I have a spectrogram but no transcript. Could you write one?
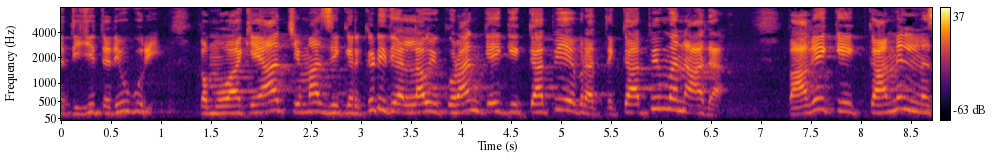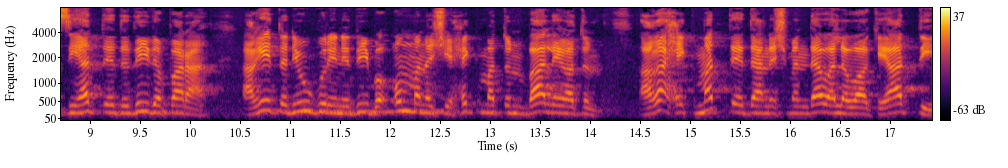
نتیجې ته دی وګوري کوم واقعات چې ما ذکر کړي دی الله وی قران کې کې کافی عبرت کافی منع ده پاغه کې کامل نصيحت ته د دې لپاره هغه ته دی وګوري نه دی به ام نشي حکمت بالغه هغه حکمت ته دانشمنده ول واقعات دي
